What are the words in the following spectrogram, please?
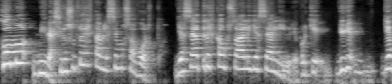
¿Cómo? Mira, si nosotros establecemos aborto, ya sea tres causales, ya sea libre, porque yo ya, ya,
